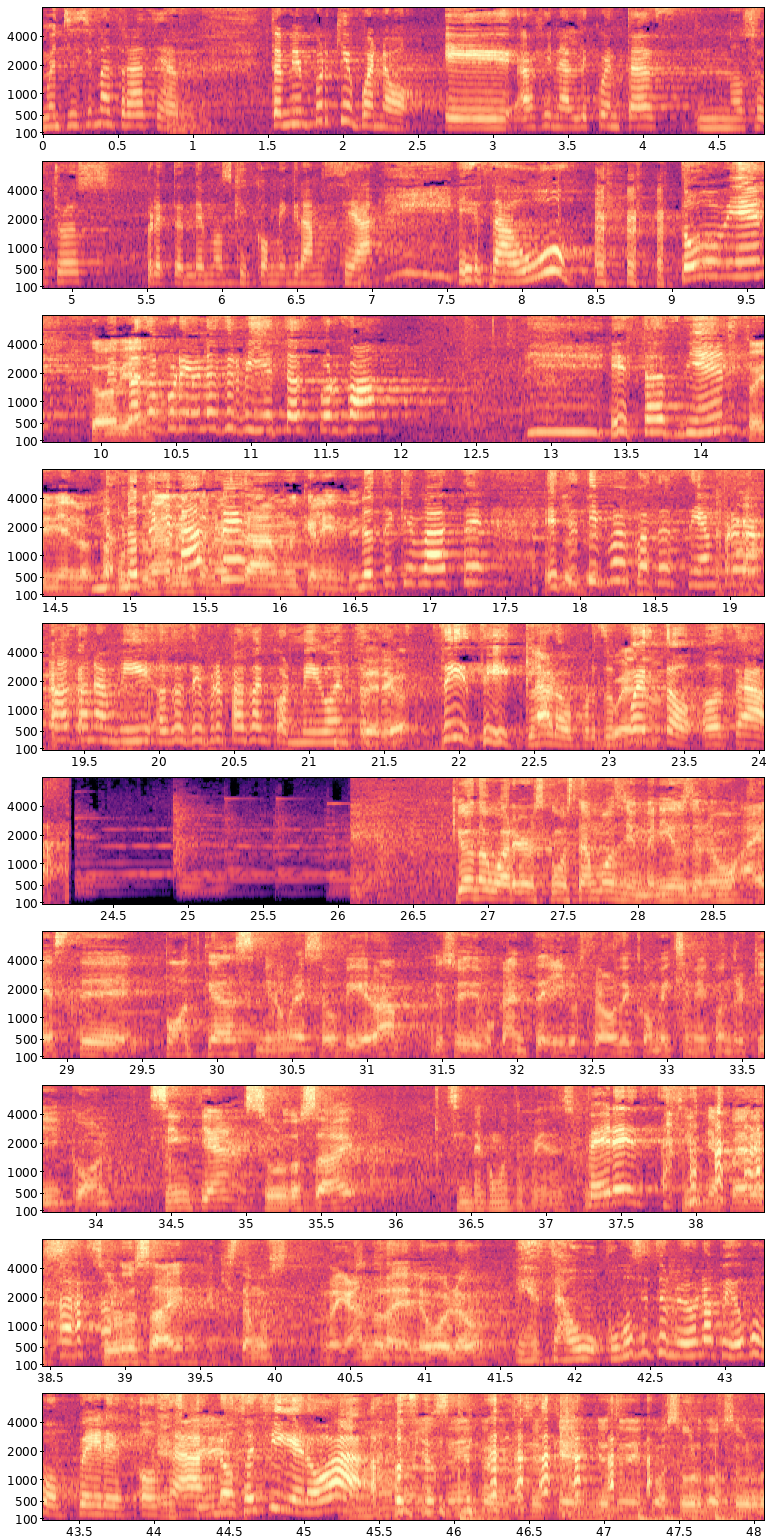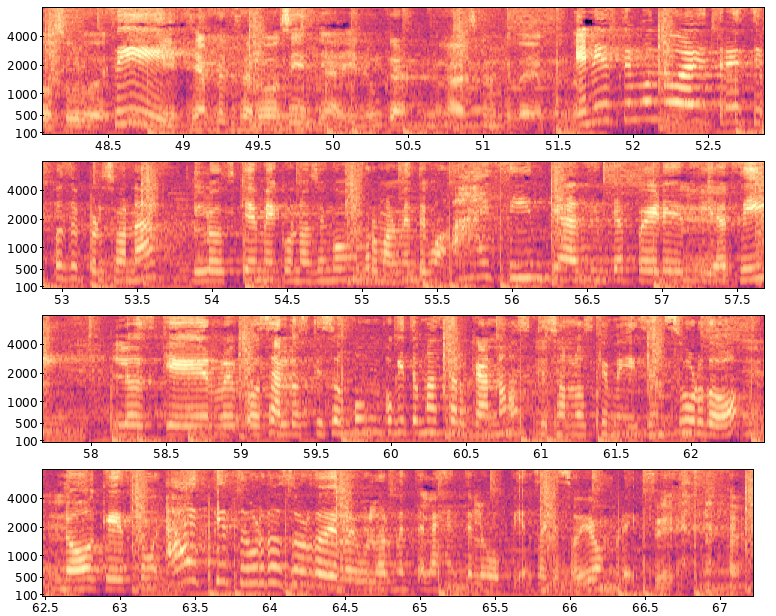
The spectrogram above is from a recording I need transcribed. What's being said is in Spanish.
Muchísimas gracias. También porque, bueno, eh, a final de cuentas, nosotros pretendemos que Comigram sea Esaú. ¿Todo bien? Todo ¿Me bien. pasan por ahí unas servilletas, porfa? ¿Estás bien? Estoy bien. No- ¿No, te no quemaste? estaba muy caliente. ¿No te quemaste? Este tipo de cosas siempre me pasan a mí, o sea, siempre pasan conmigo. ¿En entonces, serio? Sí, sí, claro, por Bueno. supuesto. O sea, ¿Qué onda, Warriors? ¿Cómo estamos? Bienvenidos de nuevo a este podcast. Mi nombre es Saúl Figueroa. Yo soy dibujante e ilustrador de cómics y me encuentro aquí con Cintia Zurdosai. Cintia, ¿cómo te pides? Pérez. Cintia Pérez Zurdosai. Aquí estamos regándola de luego, luego. Esaú, ¿cómo se te olvidó un apellido como Pérez? O Es sea, que- no soy Figueroa. No, yo sé, pero es que yo te digo zurdo, zurdo, zurdo. Sí. Y siempre te saludo Cintia y nunca, la verdad es que nunca te había apuntado. En este mundo hay tres tipos de personas, los que me conocen como formalmente como, ay, Cintia, Cintia Pérez y Mm. así, los que, o sea, los que son como un poquito más cercanos, que son los que me dicen zurdo, ¿no? Que es como, ay, es que zurdo, zurdo, y regularmente la gente luego piensa que soy hombre. Sí.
